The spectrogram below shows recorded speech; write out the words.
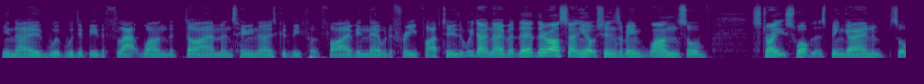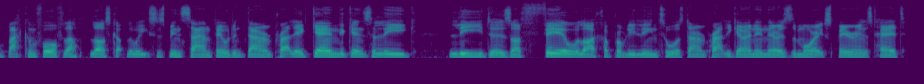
You know, would, would, it be the flat one, the diamonds? Who knows? Could we put five in there with a three-five-two? We don't know, but there, there are certainly options. I mean, one sort of straight swap that's been going sort of back and forth last couple of weeks has been Sam Field and Darren Pratley. Again, against the league leaders, I feel like I probably lean towards Darren Pratley going in there as the more experienced head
